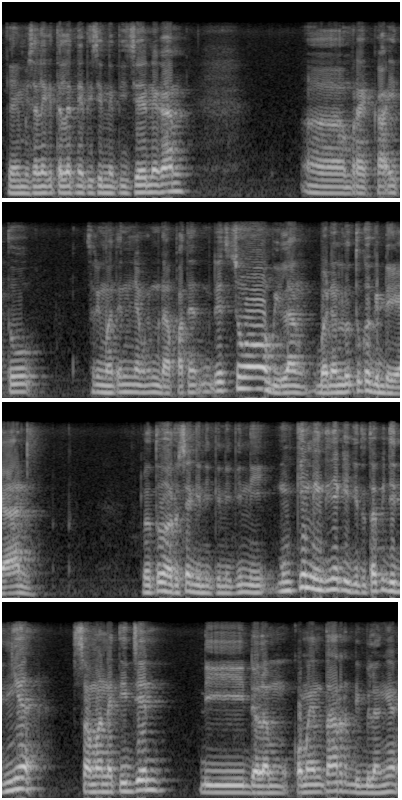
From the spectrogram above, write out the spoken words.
Kayak misalnya kita lihat netizen-netizen ya kan, e, mereka itu sering banget menyampaikan pendapatnya. Dia cuma bilang badan lu tuh kegedean, lu tuh harusnya gini gini gini. Mungkin intinya kayak gitu, tapi jadinya sama netizen di dalam komentar dibilangnya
